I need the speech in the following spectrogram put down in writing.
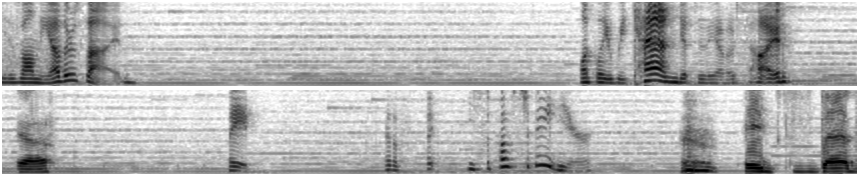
He is on the other side. Luckily, we can get to the other side. Yeah. Wait. Where the f- He's supposed to be here. He's dead.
